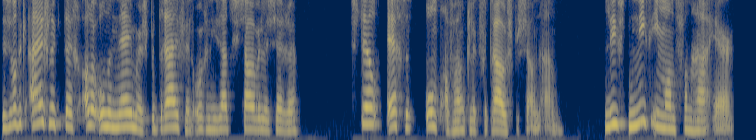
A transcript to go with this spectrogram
Dus wat ik eigenlijk tegen alle ondernemers, bedrijven en organisaties zou willen zeggen, stel echt een onafhankelijk vertrouwenspersoon aan. Liefst niet iemand van HR.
